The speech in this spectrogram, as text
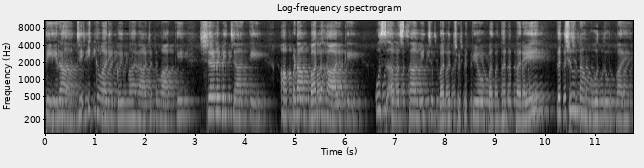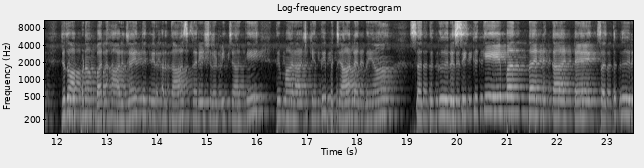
ਤੇਰਾ। ਜੇ ਇੱਕ ਵਾਰੀ ਕੋਈ ਮਹਾਰਾਜ ਨੂੰ ਆ ਕੇ, ਸ਼ਰਨ ਵਿੱਚ ਆ ਕੇ, ਆਪਣਾ ਬਲ ਹਾਰ ਕੇ ਉਸ ਅਵਸਥਾ ਵਿੱਚ ਬਲ ਛੁਟਕਿਓ ਬੰਧਨ ਪਰੇ ਕਛੂ ਨਾ ਹੋ ਤੋ ਪਾਏ। ਜਦੋਂ ਆਪਣਾ ਬਲ ਹਾਰ ਜਾਏ ਤੇ ਫਿਰ ਅਰਦਾਸ ਕਰੇ ਸ਼ਰਨ ਵਿੱਚ ਆ ਕੇ ਤੇ ਮਹਾਰਾਜ ਕਹਿੰਦੇ ਬਚਾ ਲੈਂਦੇ ਆ ਸਤਿਗੁਰ ਸਿੱਖ ਕੇ ਬੰਧਨ ਕਾਟੈ। ਸਤਿਗੁਰ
